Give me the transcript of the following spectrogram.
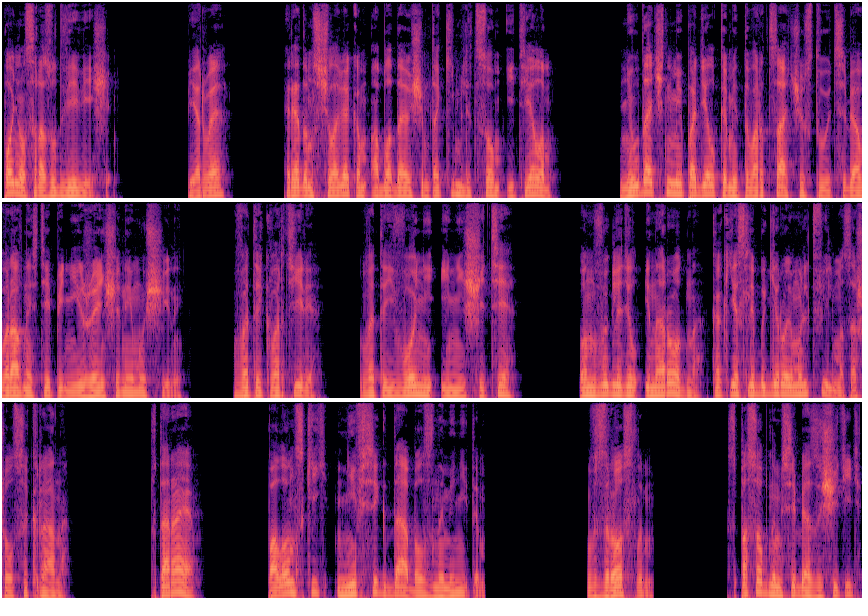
понял сразу две вещи. Первое. Рядом с человеком, обладающим таким лицом и телом, неудачными поделками Творца чувствуют себя в равной степени и женщины, и мужчины. В этой квартире, в этой вони и нищете он выглядел инородно, как если бы герой мультфильма сошел с экрана. Вторая. Полонский не всегда был знаменитым. Взрослым, способным себя защитить,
